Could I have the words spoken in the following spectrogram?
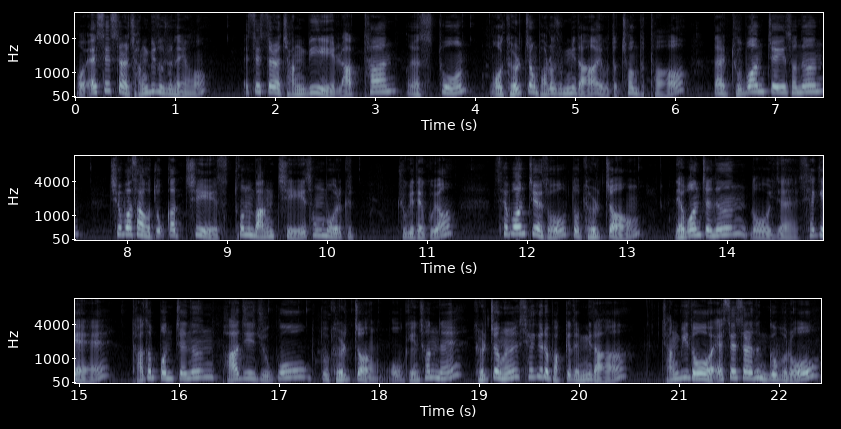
어 SSR 장비도 주네요. SSR 장비 라탄 그냥 스톤. 어 결정 바로 줍니다. 이것도 처음부터. 그다음에 두 번째에서는 치바사하고 똑같이 스톤 망치 성목 이렇게 주게 되고요. 세 번째에서 또 결정. 네 번째는 또 이제 세개 다섯 번째는 바지 주고 또 결정. 오 괜찮네. 결정을 세 개로 받게 됩니다. 장비도 SSR 등급으로.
